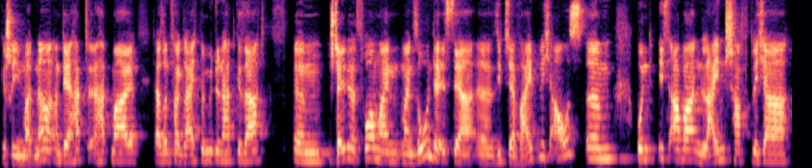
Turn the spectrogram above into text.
geschrieben hat. Ne? Und der hat, hat mal da so einen Vergleich bemüht und hat gesagt, ähm, stell dir das vor, mein, mein Sohn, der ist sehr, äh, sieht sehr weiblich aus ähm, und ist aber ein leidenschaftlicher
